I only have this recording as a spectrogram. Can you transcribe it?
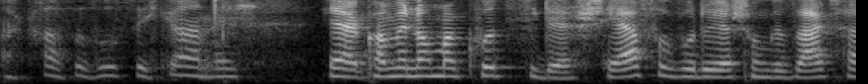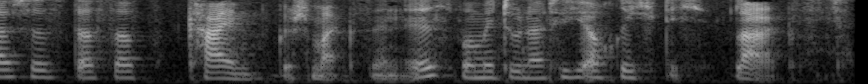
Ach krass, das wusste ich gar nicht. Ja, kommen wir nochmal kurz zu der Schärfe, wo du ja schon gesagt hattest, dass das kein Geschmackssinn ist, womit du natürlich auch richtig lagst.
